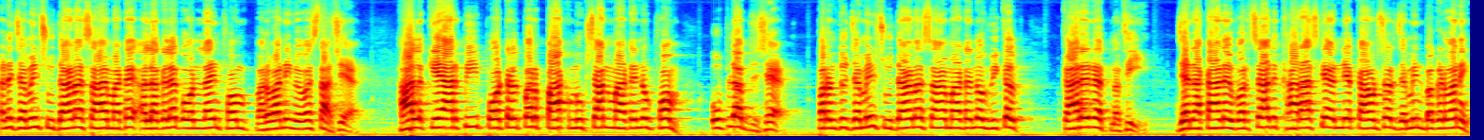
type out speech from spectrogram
અને જમીન સુધારણા સહાય માટે અલગ અલગ ઓનલાઈન ફોર્મ ભરવાની વ્યવસ્થા છે. હાલ કેઆરપી પોર્ટલ પર પાક નુકસાન માટેનું ફોર્મ ઉપલબ્ધ છે. પરંતુ જમીન સુધારણા સહાય માટેનો વિકલ્પ કાર્યરત નથી. જેના કારણે વરસાદ, ખારાશ કે અન્ય કારણસર જમીન બગડવાની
